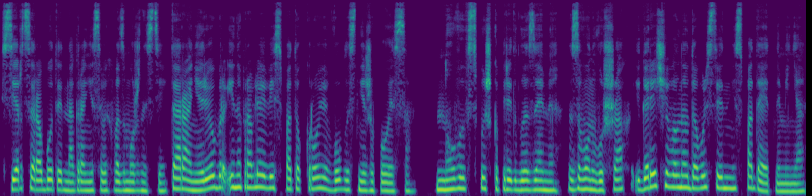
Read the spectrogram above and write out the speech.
сердце работает на грани своих возможностей, тараню ребра и направляю весь поток крови в область ниже пояса. Новая вспышка перед глазами, звон в ушах, и горячая волна удовольствия не спадает на меня.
